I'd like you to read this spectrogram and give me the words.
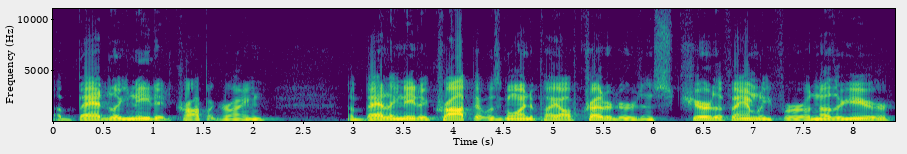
a badly needed crop of grain, a badly needed crop that was going to pay off creditors and secure the family for another year.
